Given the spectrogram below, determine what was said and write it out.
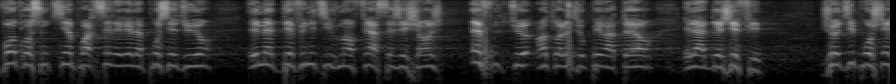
votre soutien pour accélérer les procédures et mettre définitivement fin à ces échanges infructueux entre les opérateurs et la DGFIP. Jeudi prochain,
